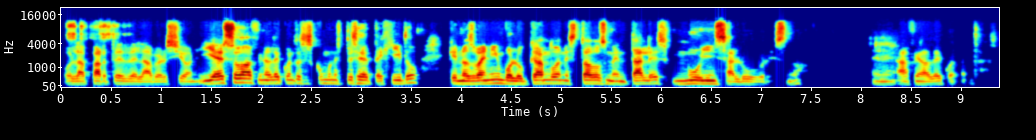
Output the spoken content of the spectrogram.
o la parte de la aversión. Y eso, a final de cuentas, es como una especie de tejido que nos va involucrando en estados mentales muy insalubres, ¿no? a final de cuentas.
